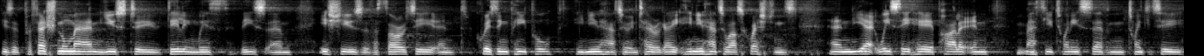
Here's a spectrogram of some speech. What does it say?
he's a professional man used to dealing with these um, issues of authority and quizzing people. He knew how to interrogate, he knew how to ask questions. And yet we see here Pilate in Matthew 27 22,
